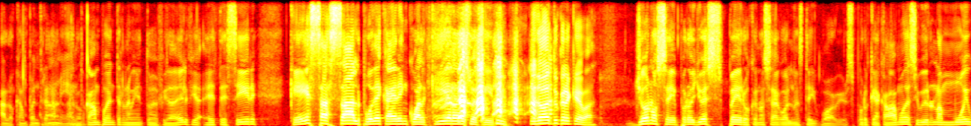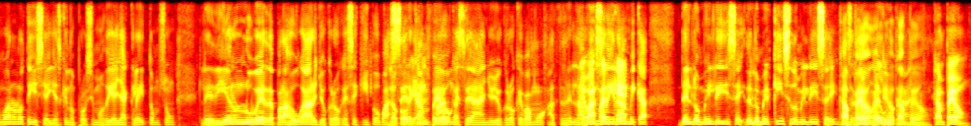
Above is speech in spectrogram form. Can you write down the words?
A los campos de a, entrenamiento. a los campos de entrenamiento de Filadelfia. Es decir, que esa sal puede caer en cualquiera de su equipo. ¿Y dónde tú crees que va? Yo no sé, pero yo espero que no sea Golden State Warriors, porque acabamos de recibir una muy buena noticia y es que en los próximos días ya Clay Thompson le dieron luz verde para jugar. Yo creo que ese equipo va a Lo ser el campeón este año. Yo creo que vamos a tener la ¿Que va a misma qué? dinámica del 2016, del 2015-2016. Va a ser Campeón, él dijo este año. campeón. Campeón.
